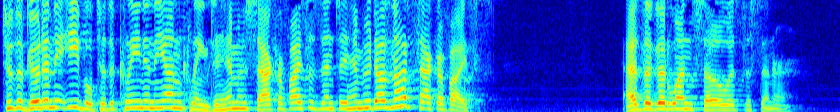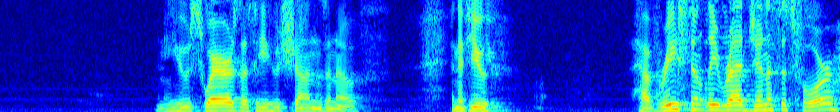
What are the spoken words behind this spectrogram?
to the good and the evil, to the clean and the unclean, to him who sacrifices and to him who does not sacrifice. As the good one, so is the sinner. And he who swears as he who shuns an oath. And if you have recently read Genesis 4,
